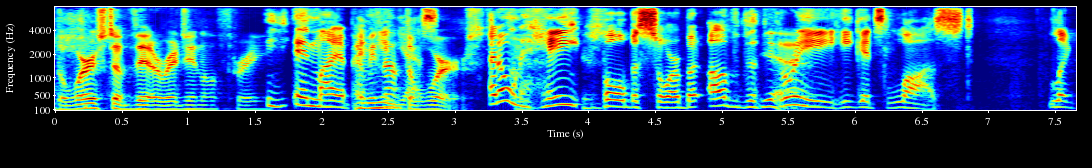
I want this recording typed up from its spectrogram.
the worst of the original three? In my opinion, I mean, not yes. the worst. I don't hate Bulbasaur, but of the Yeah. three, he gets lost. Like,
